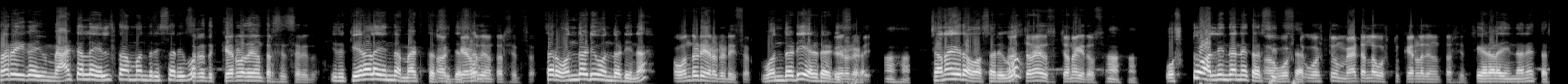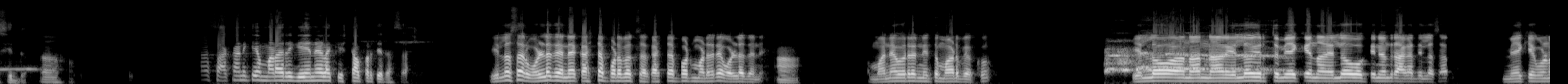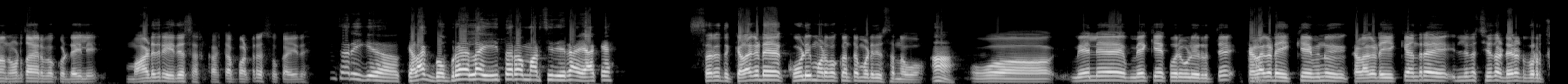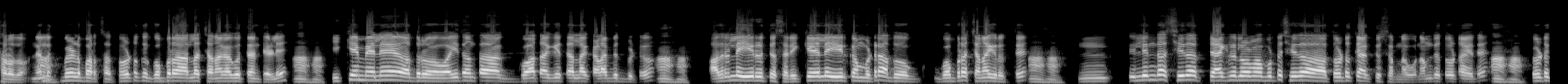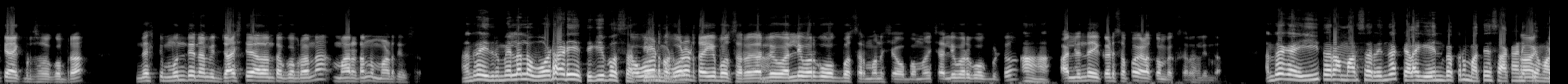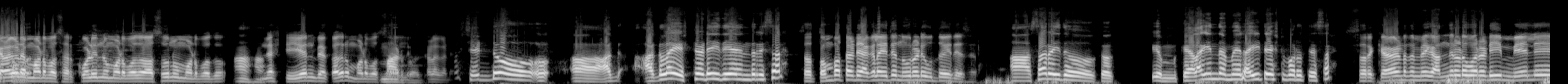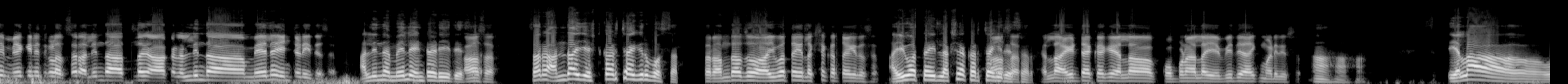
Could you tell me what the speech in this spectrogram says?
ಸರ್ ಈಗ ಇವ್ ಮ್ಯಾಟ್ ಎಲ್ಲ ಎಲ್ ತಗೊಂಬಂದ್ರಿ ಸರ್ ಇವು? ಸರ್ ಇದು ಕೇರಳದಿಂದ ತರಿಸಿದ್ ಸರ್ ಇದು. ಇದು ಕೇರಳದಿಂದ ಮ್ಯಾಟ್ ತರಿಸಿದೆ ಕೇರಳದಿಂದ ತರಿಸಿದ್ ಸರ್ ಸರ್ ಒಂದಡಿ ಒಂದಡಿನ? ಒಂದಡಿ ಎರಡಡಿ ಸರ್ ಒಂದಡಿ ಎರಡ್ ಅಡಿ ಎರಡು ಅಡಿ. ಹಾ ಹಾ. ಚೆನ್ನಾಗಿದಾವ ಸರ್ ಇವು? ಚೆನ್ನಾಗಿದೆ ಚೆನ್ನಾಗಿದಾವೆ ಸರ್ ಅಷ್ಟು ಅಲ್ಲಿಂದಾನೇ ತರಿಸಿದ್ದು ಅಷ್ಟು ಮ್ಯಾಟ್ ಎಲ್ಲ ಅಷ್ಟು ಕೇರಳದಿಂದ ತರಿಸಿದ್ ಕೇರಳದಿಂದಾನೇ ತರಿಸಿದ್ದು. ಹಾ. ಸಾಕಾಣಿಕೆ ಮಾಡೋರಿಗೆ ಏನ್ ಹೇಳಕ್ ಇಷ್ಟಪಡ್ತೀರಾ ಸರ್ ಇಲ್ಲ ಸರ್ ಒಳ್ಳೇದೇನೆ. ಕಷ್ಟ ಪಡ್ಬೇಕು ಸರ್ ಕಷ್ಟಪಟ್ಟು ಮಾಡಿದ್ರೆ ಒಳ್ಳೇದೇನೆ. ಮನೆಯವರೇ ನಿಂತು ಮಾಡ್ಬೇಕು. ಎಲ್ಲೋ ನಾನು ನಾನು ಎಲ್ಲೋ ಇರ್ತು ಮೇಕೆ, ನಾನು ಎಲ್ಲೋ ಹೋಗ್ತೀನಿ ಅಂದ್ರೆ ಆಗೋದಿಲ್ಲ ಸರ್. ಮೇಕೆಗಳನ್ನ ನೋಡ್ತಾ ಇರಬೇಕು ಡೈಲಿ ಮಾಡಿದ್ರೆ ಇದೆ ಸರ್, ಕಷ್ಟಪಟ್ರೆ ಸುಖ ಇದೆ. ಸರ್, ಈಗ ಕೆಳಗ್ ಗೊಬ್ಬರ ಎಲ್ಲ ಈ ತರ ಮಾಡ್ಸಿದೀರಾ ಯಾಕೆ? ಸರ್ ಇದು ಕೆಳಗಡೆ ಕೋಳಿ ಮಾಡ್ಬೇಕಂತ ಮಾಡಿದೀವಿ ಸರ್ ನಾವು. ಹಾ. ಮೇಲೆ ಮೇಕೆ ಕೋರಿಗಳು ಇರುತ್ತೆ ಕೆಳಗಡೆ ಇಕ್ಕೆ ಮೀನು ಕೆಳಗಡೆ ಇಕ್ಕೆ ಅಂದ್ರೆ ಇಲ್ಲಿಂದ ಸೀದಾ ಡೈರೆಕ್ಟ್ ಬರುತ್ತೆ ಸರ್ ಅದು. ನೆಲಕ್ಕೆ ಬೀಳ್ ಬರುತ್ತೆ ಸರ್ ತೋಟಕ್ಕೆ ಗೊಬ್ಬರ ಎಲ್ಲ ಚೆನ್ನಾಗುತ್ತೆ ಅಂತ ಹೇಳಿ ಹಾ ಹಾ. ಇಕ್ಕೆ ಮೇಲೆ ಅದ್ರ ಐದಂತ ಗೋತ ಗೀತ ಎಲ್ಲ ಕೆಳ ಬಿದ್ಬಿಟ್ಟು ಹಾ ಹಾ. ಅದ್ರಲ್ಲೇ ಇರುತ್ತೆ ಸರ್ ಇಕ್ಕೆಯಲ್ಲೇ ಈರ್ಕೊಂಡ್ಬಿಟ್ರೆ ಅದು ಗೊಬ್ಬರ ಚೆನ್ನಾಗಿರುತ್ತೆ. ಹಾ ಹಾ. ಹ್ಮ್, ಇಲ್ಲಿಂದ ಸೀದಾ ಟ್ಯಾಕ್ರಿ ಲೋಡ್ ಮಾಡ್ಬಿಟ್ಟು ಸೀದಾ ತೋಟಕ್ಕೆ ಹಾಕ್ತಿವಿ ಸರ್ ನಾವು ನಮ್ದೇ ತೋಟ ಇದೆ. ಹಾ ಹಾ. ತೋಟಕ್ಕೆ ಹಾಕ್ಬಿಡ್ತೀವಿ ಸರ್ ಗೊಬ್ಬರ. ನೆಕ್ಸ್ಟ್ ಮುಂದೆ ನಮಗೆ ಜಾಸ್ತಿ ಆದಂತ ಗೊಬ್ಬರನ ಮಾರಾಟನು ಮಾಡ್ತೀವಿ ಸರ್. ಅಂದ್ರೆ ಇದ್ರ ಮೇಲೆಲ್ಲ ಓಡಾಡಿ ತೆಗಿಬೋದು ಸರ್ ಓಡ್ ಓಡಾಡ್ ತೆಗಿಬೋದು ಸರ್ ಅಲ್ಲಿ ಅಲ್ಲಿವರೆಗೂ ಹೋಗ್ಬೋದು ಸರ್ ಮನುಷ್ಯ ಒಬ್ಬ. ಮನುಷ್ಯ ಅಲ್ಲಿವರೆಗೂ ಹೋಗ್ಬಿಟ್ಟು ಅಲ್ಲಿಂದ ಈ ಕಡೆ ಸ್ವಲ್ಪ ಎಳ್ಕೊಬೇಕು ಸರ್ ಅಲ್ಲಿಂದ. ಅಂದ್ರೆ ಈ ತರ ಮಾಡ್ಸೋದ್ರಿಂದ ಕೆಳಗೆ ಏನ್ ಬೇಕಾದ್ರೂ ಮತ್ತೆ ಸಾಕಾಣಿಕೆ ಕೆಳಗಡೆ ಮಾಡ್ಬೋದು ಸರ್ ಕೋಳಿನೂ ಮಾಡ್ಬೋದು ಹಸುನು ಮಾಡ್ಬೋದು. ನೆಕ್ಸ್ಟ್ ಏನ್ ಬೇಕಾದ್ರೂ ಮಾಡ್ಬೋದು. ಕೆಳಗಡೆ. ಶೆಡ್ ಅಗಲ ಎಷ್ಟಡಿ ಇದೆ ಅಂದ್ರಿ ಸರ್ ಸರ್ ತೊಂಬತ್ತಡಿ ಅಗಲ ಇದೆ ನೂರಡಿ ಉದ್ದ ಇದೆ ಸರ್ ಸರ್ ಇದು ಕೆಳಗಿಂದ ಮೇಲೆ ಹೈಟ್ ಎಷ್ಟು ಬರುತ್ತೆ ಸರ್? ಸರ್ ಕೆಳಗಿಂದ ಮೇಲೆ ಹನ್ನೆರಡುವರೆ ಅಡಿ ಮೇಲೆ ಮೇಕೆ ನಿಂತ್ಕೊಳ್ಳೋದು ಸರ್. ಅಲ್ಲಿಂದ ಹತ್ಲ ಅಲ್ಲಿಂದ ಮೇಲೆ ಎಂಟಡಿ ಇದೆ ಸರ್. ಅಲ್ಲಿಂದ ಮೇಲೆ ಎಂಟಡಿ ಇದೆ ಹಾ ಸರ್. ಸರ್. ಅಂದಾಜು ಎಷ್ಟು ಖರ್ಚಾಗಿರ್ಬೋದು ಸರ್? ಸರ್ ಅಂದಾಜು ಐವತ್ತೈದು ಲಕ್ಷ ಖರ್ಚಾಗಿದೆ ಸರ್. ಐವತ್ತೈದು ಲಕ್ಷ ಖರ್ಚಾಗಿದೆ ಸರ್. ಎಲ್ಲ ಹೈಟೆಕ್ ಆಗಿ ಎಲ್ಲ ಕೊಬ್ಬಣ ಎಲ್ಲ ಎವಿದೆ ಹಾಕಿ ಮಾಡಿದೀವಿ ಸರ್. ಹಾ ಹಾ ಹಾ. ಎಲ್ಲ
